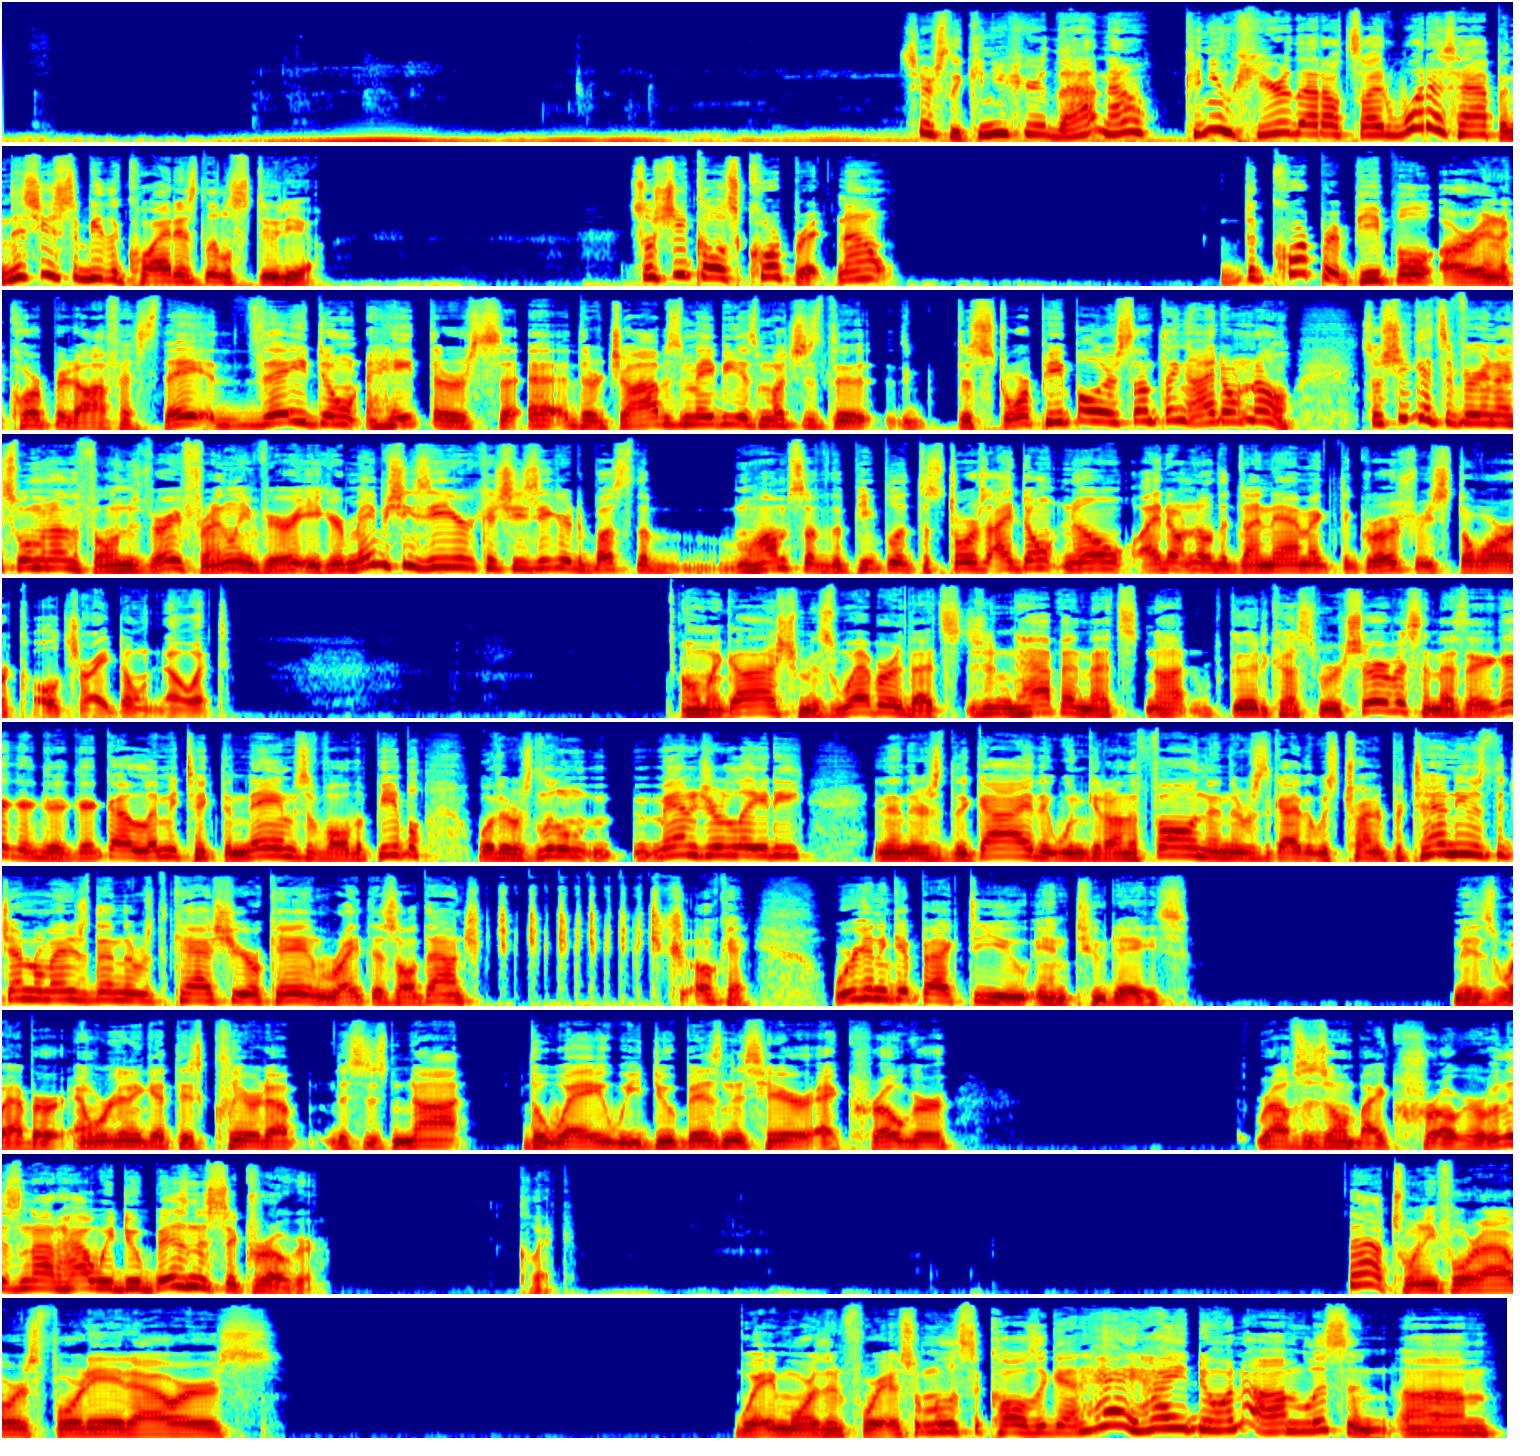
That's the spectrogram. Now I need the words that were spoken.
Seriously, can you hear that now? Can you hear that outside? What has happened? This used to be the quietest little studio. So she calls corporate. Now, the corporate people are in a corporate office. They they don't hate their uh, their jobs maybe as much as the, the, the store people or something. I don't know. So she gets a very nice woman on the phone who's very friendly, very eager. Maybe she's eager because she's eager to bust the humps of the people at the stores. I don't know. I don't know the dynamic, the grocery store culture. I don't know it oh my gosh, Ms. Weber, that shouldn't happen. That's not good customer service. And that's like, let me take the names of all the people. Well, there was little manager lady, and then there's the guy that wouldn't get on the phone. Then there was the guy that was trying to pretend he was the general manager. Then there was the cashier. Okay, and write this all down. Okay, we're going to get back to you in two days, Ms. Weber, and we're going to get this cleared up. This is not the way we do business here at Kroger. Ralph's is owned by Kroger. Well, this is not how we do business at Kroger. Click. Now, 24 hours, 48 hours. Way more than 40. So Melissa calls again. Hey, how you doing? Um, listen, um,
